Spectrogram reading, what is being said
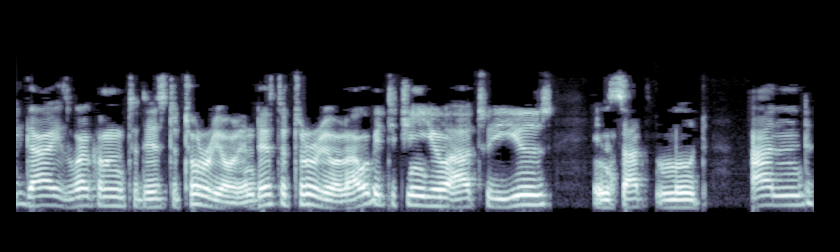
guys, welcome to this tutorial. In this tutorial, I will be teaching you how to use insert mode and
